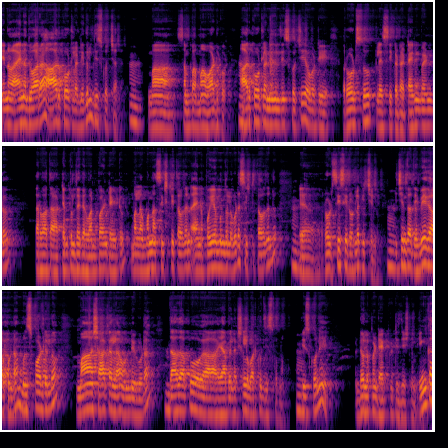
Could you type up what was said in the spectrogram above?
నేను ఆయన ద్వారా ఆరు కోట్ల నిధులు తీసుకొచ్చాను. మా సంప మా వార్డుకు ఆరు కోట్ల నిధులు తీసుకొచ్చి ఒకటి రోడ్స్ ప్లస్ ఇక్కడ ట్యాంక్ బండ్ తర్వాత టెంపుల్ దగ్గర వన్ పాయింట్ ఎయిట్ మళ్ళీ మొన్న సిక్స్టీ థౌజండ్ ఆయన పోయే ముందులో కూడా సిక్స్టీ థౌజండ్ ఉమ్, రోడ్ సీసీ రోడ్లకు ఇచ్చిండు. Hmm. ఇచ్చిన తర్వాత ఇవే కాకుండా మున్సిపాలిటీలో మా శాఖల ఉండి కూడా దాదాపు ఒక యాభై లక్షల వరకు తీసుకున్నాం. Hmm. తీసుకొని డెవలప్మెంట్ యాక్టివిటీస్ చేసినాం. ఇంకా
